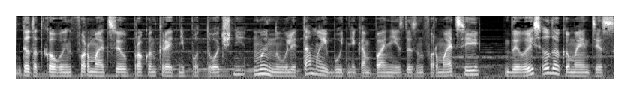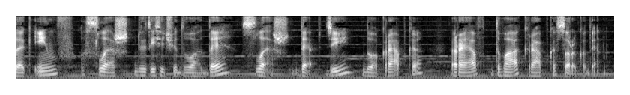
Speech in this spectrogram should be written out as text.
Додаткову інформацію про конкретні поточні, минулі та майбутні кампанії з дезінформації дивись у документі secinf 2002d depd 2rev 2.41.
